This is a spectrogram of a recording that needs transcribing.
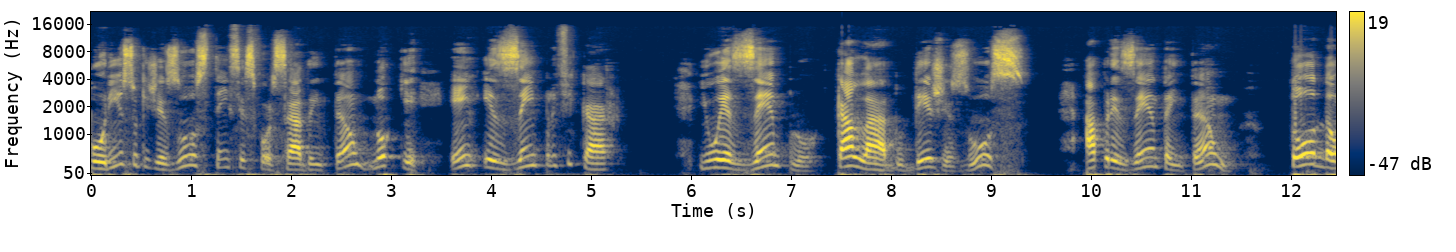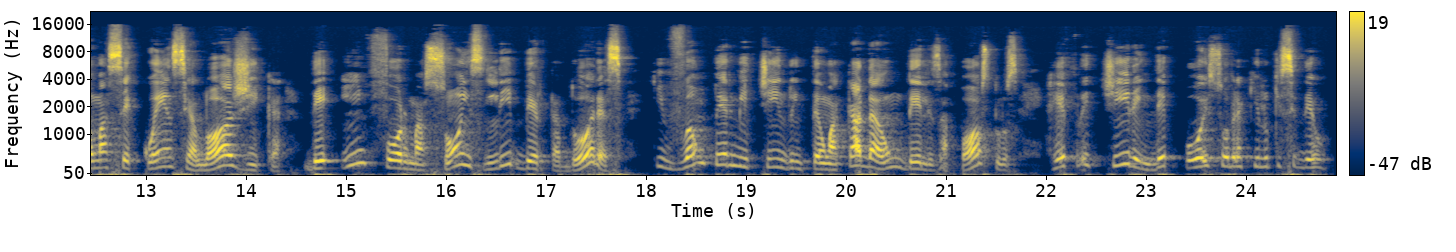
Por isso que Jesus tem se esforçado então no que? Em exemplificar. E o exemplo calado de Jesus apresenta então toda uma sequência lógica de informações libertadoras que vão permitindo então a cada um deles apóstolos refletirem depois sobre aquilo que se deu.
